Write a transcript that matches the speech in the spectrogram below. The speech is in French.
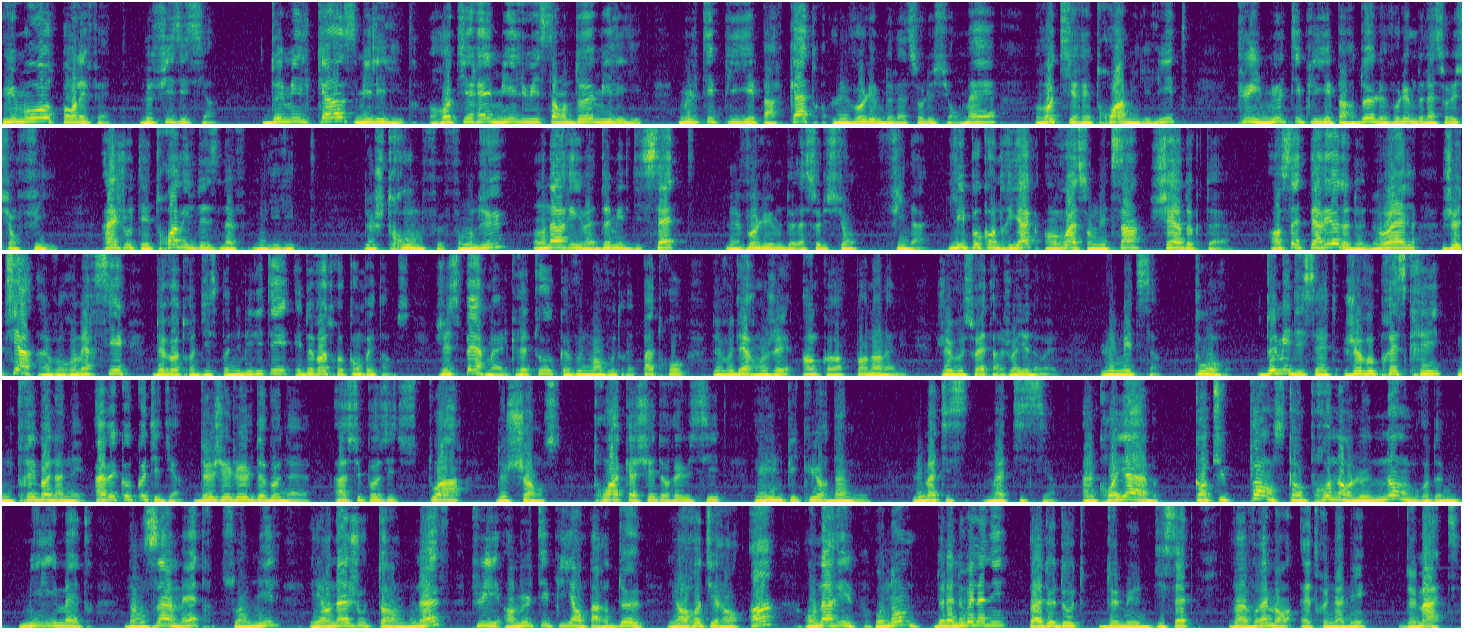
Humour pour les fêtes. Le physicien. 2015 ml. Retirez 1802 ml. Multiplié par 4 le volume de la solution mère. Retirez 3 ml. Puis multiplié par 2 le volume de la solution fille. Ajoutez 3019 ml de Schtroumpf fondu. On arrive à 2017 le volume de la solution finale. L'hypochondriaque envoie à son médecin Cher docteur, en cette période de Noël, je tiens à vous remercier de votre disponibilité et de votre compétence. J'espère malgré tout que vous ne m'en voudrez pas trop de vous déranger encore pendant l'année. Je vous souhaite un joyeux Noël. Le médecin. Pour 2017, je vous prescris une très bonne année avec au quotidien deux gélules de bonheur, un suppositoire de chance, trois cachets de réussite et une piqûre d'amour. Le mathématicien. Incroyable quand tu penses qu'en prenant le nombre de millimètres dans un mètre, soit 1000, et en ajoutant 9, puis en multipliant par 2 et en retirant 1, on arrive au nombre de la nouvelle année. Pas de doute, 2017 va vraiment être une année de maths.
